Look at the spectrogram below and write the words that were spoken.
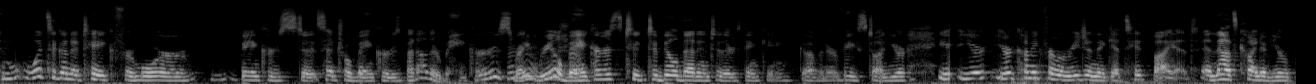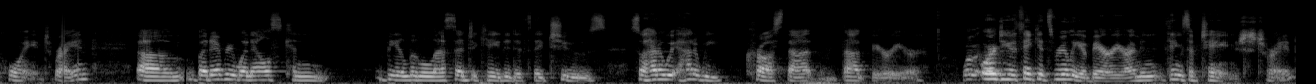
And what's it going to take for more bankers, to, central bankers, but other bankers, mm-hmm, right, real sure. bankers, to, to build that into their thinking, Governor, based on your, you're, you're coming from a region that gets hit by it, and that's kind of your point, right? Um, but everyone else can be a little less educated if they choose. So how do we how do we cross that that barrier? Well, or do you think it's really a barrier? I mean, things have changed, right?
